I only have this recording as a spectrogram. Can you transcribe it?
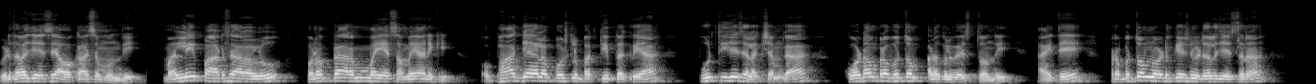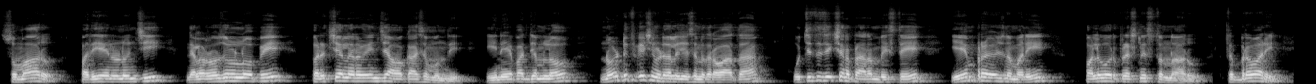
విడుదల చేసే అవకాశం ఉంది. మళ్ళీ పాఠశాలలు పునఃప్రారంభమయ్యే సమయానికి ఉపాధ్యాయుల పోస్టుల భర్తీ ప్రక్రియ పూర్తి చేసే లక్ష్యంగా కూడం ప్రభుత్వం అడుగులు వేస్తోంది. అయితే ప్రభుత్వం నోటిఫికేషన్ విడుదల చేసిన సుమారు పదిహేను నుంచి నెల రోజులలోపే పరీక్షలు నిర్వహించే అవకాశం ఉంది. ఈ నేపథ్యంలో నోటిఫికేషన్ విడుదల చేసిన తర్వాత ఉచిత శిక్షణ ప్రారంభిస్తే ఏం ప్రయోజనమని పలువురు ప్రశ్నిస్తున్నారు. ఫిబ్రవరి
